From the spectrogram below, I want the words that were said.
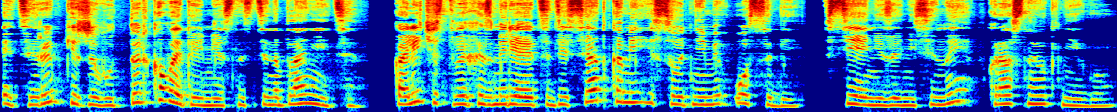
Эти рыбки живут только в этой местности на планете. Количество их измеряется десятками и сотнями особей. Все они занесены в Красную книгу.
